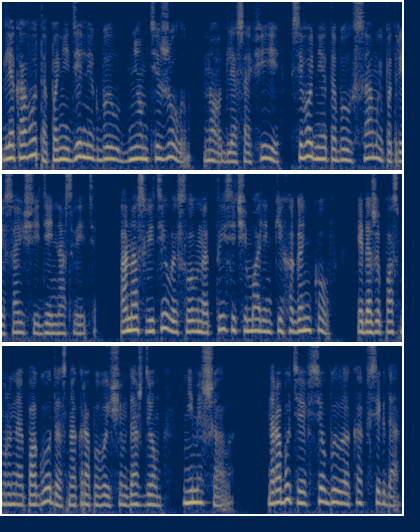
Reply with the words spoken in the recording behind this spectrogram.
Для кого-то понедельник был днем тяжелым, но для Софии сегодня это был самый потрясающий день на свете. Она светилась, словно тысячи маленьких огоньков, и даже пасмурная погода с накрапывающим дождем не мешала. На работе все было как всегда.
